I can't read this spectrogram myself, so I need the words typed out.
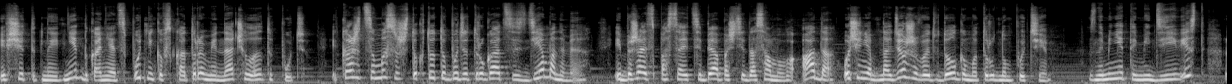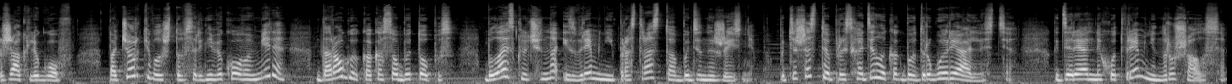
и в считанные дни догоняет спутников, с которыми начал этот путь. И кажется, мысль, что кто-то будет ругаться с демонами и бежать спасать тебя почти до самого ада, очень обнадеживает в долгом и трудном пути. Знаменитый медиевист Жак Люгов подчеркивал, что в средневековом мире дорога, как особый топус, была исключена из времени и пространства обыденной жизни. Путешествие происходило как бы в другой реальности, где реальный ход времени нарушался,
